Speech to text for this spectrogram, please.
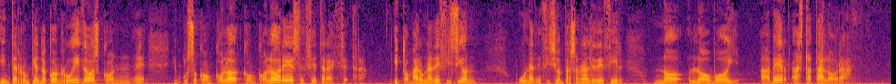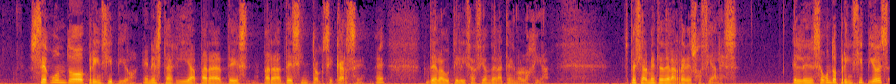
interrumpiendo con ruidos, con eh, incluso con, color, con colores, etcétera, etcétera. Y tomar una decisión, una decisión personal de decir, no lo voy a ver hasta tal hora. Segundo principio en esta guía para, desintoxicarse ¿eh? de la utilización de la tecnología, especialmente de las redes sociales. El, segundo principio es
